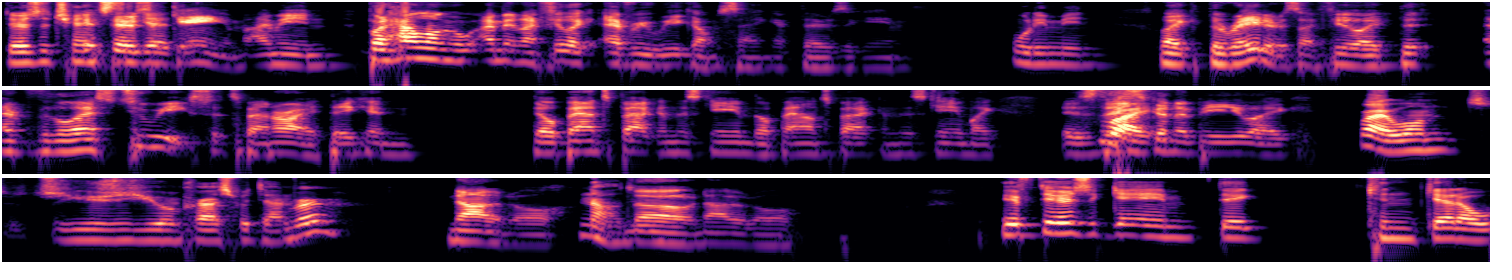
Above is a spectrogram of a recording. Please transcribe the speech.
there's a chance. if there's to a game, I mean, but how long? I mean, I feel like every week I'm saying if there's a game, What do you mean? Like the Raiders, I feel like that for the last two weeks it's been all right. They can, they'll bounce back in this game. They'll bounce back in this game. Like, is this Right. going to be like? Right. Well, usually you impressed with Denver? Not at all. No, no, not at all. If there's a game, they can get a.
